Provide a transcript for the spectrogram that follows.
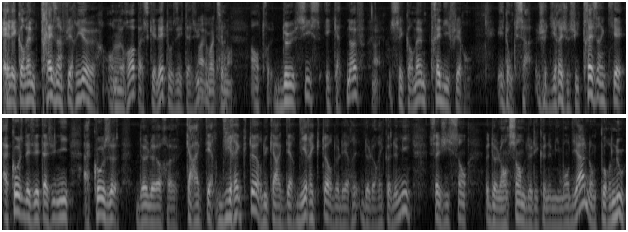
elle est quand même très inférieure en mm. Europe à ce qu'elle est aux États-Unis. Hein. Entre 2,6 et 4,9, c'est quand même très différent. Et donc ça, je dirais, je suis très inquiet à cause des États-Unis, à cause de leur euh, caractère directeur, du caractère directeur de, leur économie, s'agissant de l'ensemble de l'économie mondiale. Donc pour nous,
